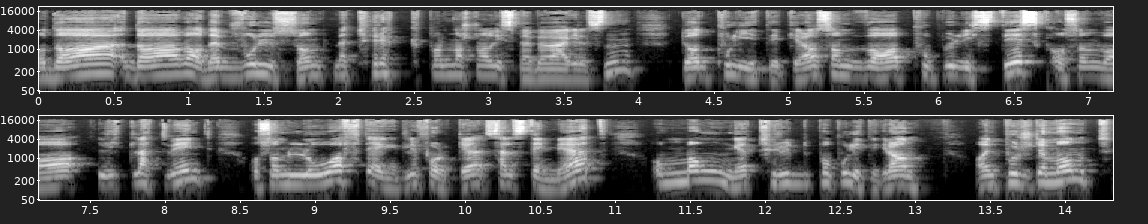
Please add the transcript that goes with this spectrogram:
Og da, da, var det voldsomt med trøkk på nasjonalismebevegelsen. Du hadde politikere som var populistiske og som var litt lettvint, og som lovte egentlig folket selvstendighet. Og mange trodde på politikerne. Og en Puigdemont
